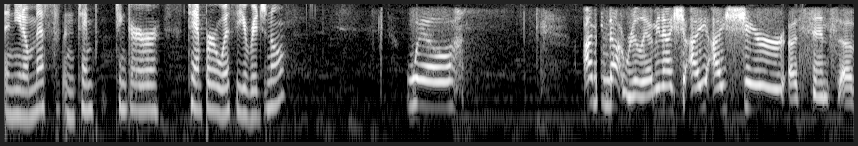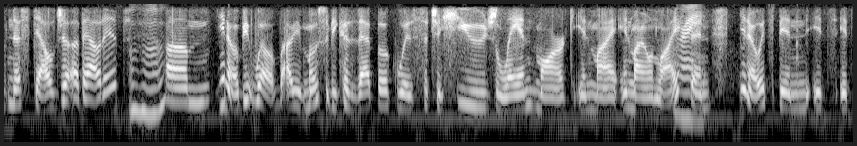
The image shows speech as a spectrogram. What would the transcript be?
and you know mess and tam- tinker tamper with the original? Well, I mean, not really. I mean, I, sh- I, I share a sense of nostalgia about it. Mm-hmm. Um, you know, be, well, I mean, mostly because that book was such a huge landmark in my in my own life, Right. and you know, it's been it's it's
